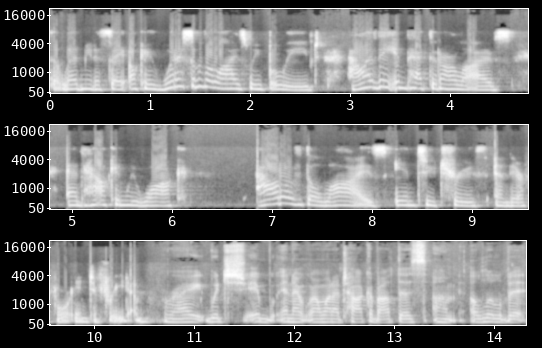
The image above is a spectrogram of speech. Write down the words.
that led me to say, okay, what are some of the lies we've believed? How have they impacted our lives? And how can we walk out of the lies into truth and therefore into freedom. Right, which, and I, I want to talk about this um, a little bit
